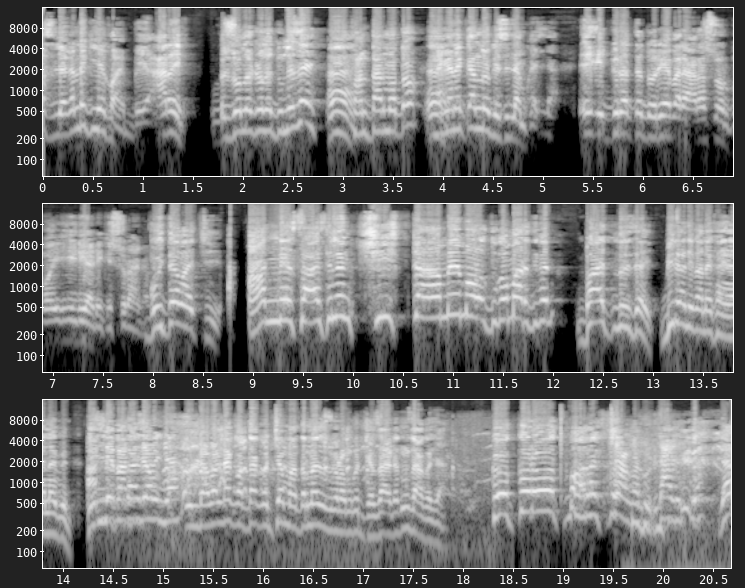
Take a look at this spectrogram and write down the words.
আসলে এখানে কি কয়? আরে জলে টলে তুলে যায় হ্যাঁ। সন্তান মতো এখানে কেন গেছিলাম খাইলা? এই দূরাতে ধরে এবার আরও সর কয় আড়ে কিছু রায় বুঝতে পারছি। আন্নে চাইছিলেন সিস্টামে মারি দিবেন বাইত লই যাই বিরিয়ানি বানাই খাইয়া লাগবেন দিল্লে বাড়ি যাও উল্টা পাল্টা কথা করছে মাথার মাঝে গরম করছে এটা কুকুরত যা।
